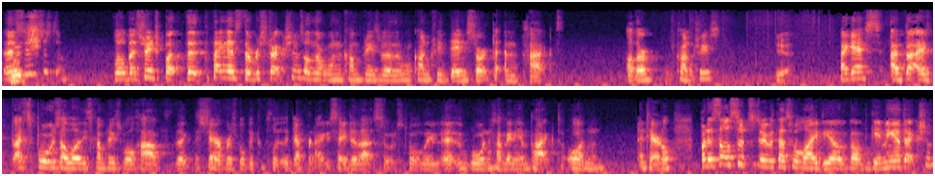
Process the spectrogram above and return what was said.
It's, Which- it's just a little bit strange, but the, the thing is, the restrictions on their own companies within their own country then start to impact other countries. Yeah. I guess, I, but I, I suppose a lot of these companies will have like the servers will be completely different outside of that, so it's totally it won't have any impact on internal. But it's also to do with this whole idea of, of gaming addiction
